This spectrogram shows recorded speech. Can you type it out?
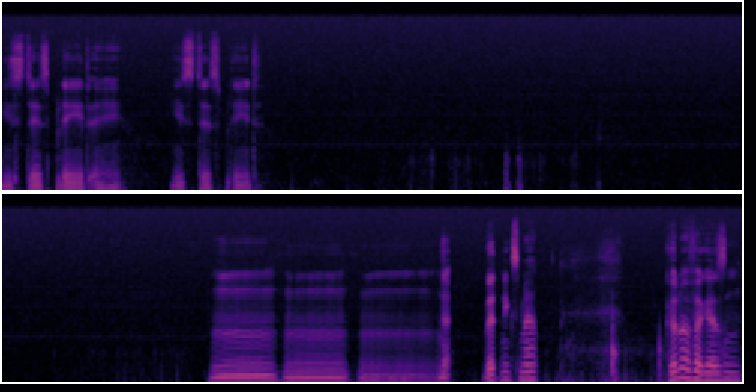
Ist das blöd, ey. Ist das blöd. Hm, hm, hm. Ne, wird nichts mehr. Können wir vergessen.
